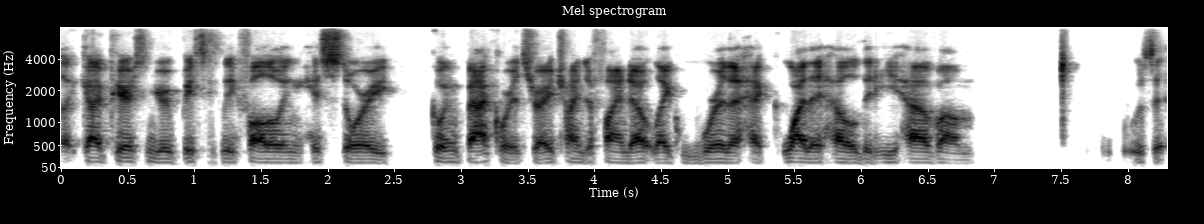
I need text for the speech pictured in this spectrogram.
like Guy Pearce, and you're basically following his story going backwards, right? Trying to find out like where the heck, why the hell did he have um, was it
